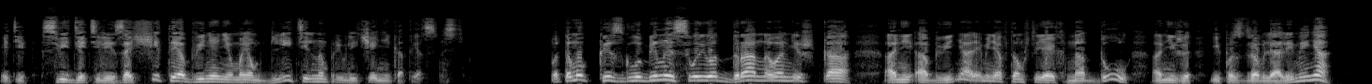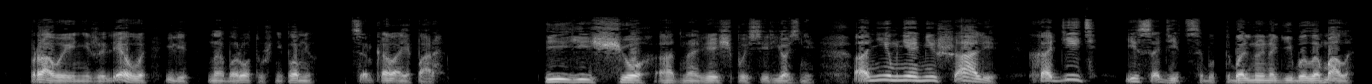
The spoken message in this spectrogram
эти свидетели защиты и обвинения в моем длительном привлечении к ответственности. Потому как из глубины своего драного мешка они обвиняли меня в том, что я их надул, они же и поздравляли меня, правые ниже левого, или наоборот, уж не помню, цирковая пара. И еще одна вещь посерьезнее. Они мне мешали ходить и садиться, будто больной ноги было мало.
